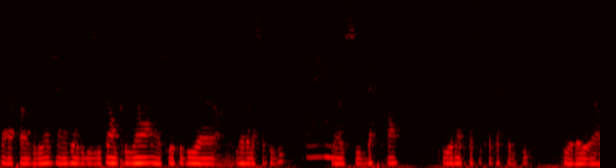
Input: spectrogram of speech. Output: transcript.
dans la province de Liège, un jeune de 18 ans brillant euh, qui étudie les relations publiques. Il y a aussi Bertrand, qui est notre secrétaire politique, qui est d'ailleurs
